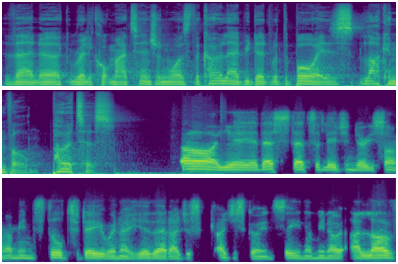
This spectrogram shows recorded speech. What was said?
that uh, really caught my attention was the collab you did with the boys, Lockenville, Poetess. Oh yeah, yeah, that's that's a legendary song. I mean, still today when I hear that, I just I just go insane. I mean, I, I love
